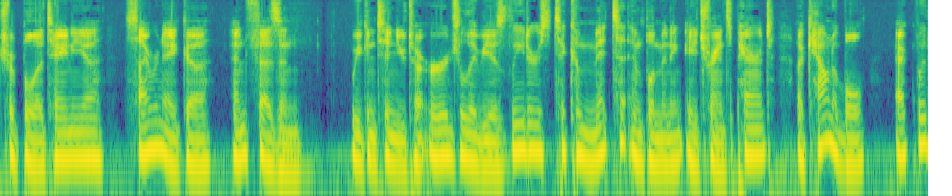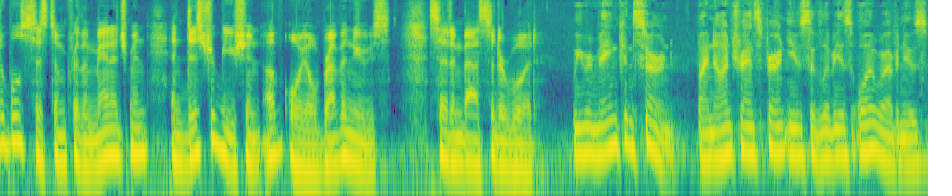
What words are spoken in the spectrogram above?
Tripolitania, Cyrenaica, and Fezzan. We continue to urge Libya's leaders to commit to implementing a transparent, accountable, equitable system for the management and distribution of oil revenues, said Ambassador Wood. We remain concerned by non transparent use of Libya's oil revenues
